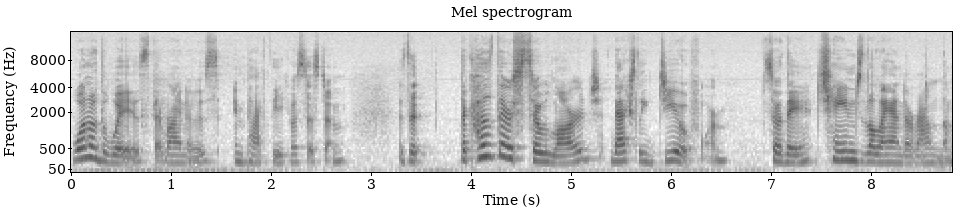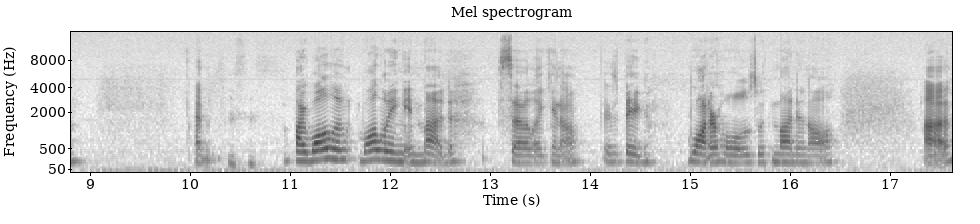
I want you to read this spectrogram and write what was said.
one of the ways that rhinos impact the ecosystem is that because they're so large, they actually geoform. So they change the land around them. And by wallow- wallowing in mud, so like, you know, there's big water holes with mud and all, uh,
